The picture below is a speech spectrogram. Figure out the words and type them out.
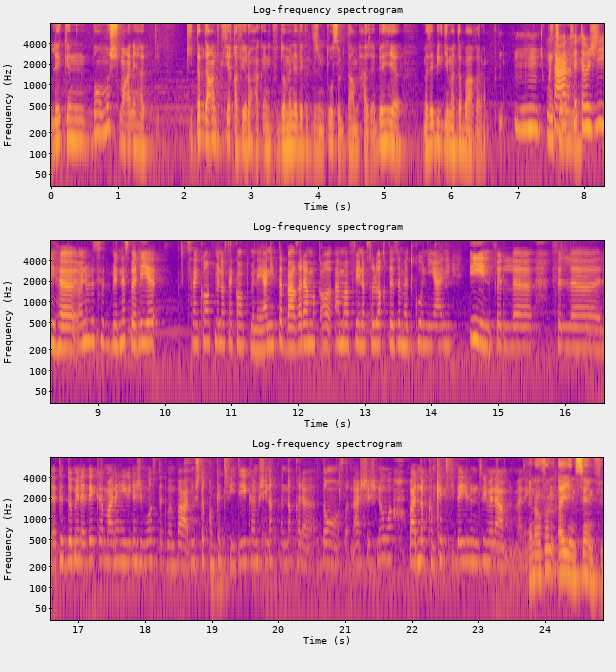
لكن bon مش معناها كي تبدأ عندك ثقة في روحك إنك في ال domaine هذاك تنجم توصل وتعمل حاجة. باهية ماذا بيك ديما تبع غرامك؟ ساعات في رانيا؟ توجيه يعني بس بالنسبة لي 50 منه 50 منه يعني تتبع غرامك أما في نفس الوقت لازمها تكون يعني ان في ال في ال- ال domaine هذاك معناها ينجم يوصلك من بعد. مش تبقى مكتف يديك امشي نق- نقرأ danse ولا نعرفش شنو وبعد نبقى مكتف يدي نجي ما نعمل معناها. أنا نظن أي إنسان في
